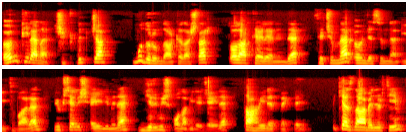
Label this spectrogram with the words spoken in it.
ön plana çıktıkça bu durumda arkadaşlar dolar TL'nin de seçimler öncesinden itibaren yükseliş eğilimine girmiş olabileceğini tahmin etmekteyim. Bir kez daha belirteyim.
